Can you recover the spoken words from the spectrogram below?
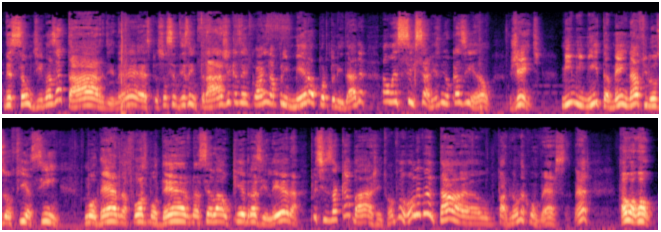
De São Dimas à tarde, né? As pessoas se dizem trágicas e recorrem na primeira oportunidade ao essencialismo em ocasião. Gente, mimimi também na filosofia assim, moderna, pós-moderna, sei lá o que, brasileira, precisa acabar, gente. Vamos, vamos levantar o padrão da conversa, né? Au, au, au.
